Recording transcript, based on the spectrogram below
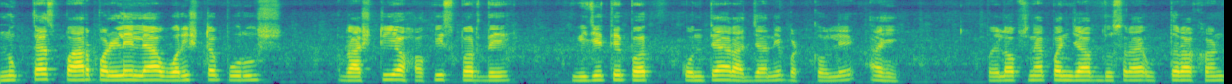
नुकत्याच पार पडलेल्या वरिष्ठ पुरुष राष्ट्रीय हॉकी स्पर्धे विजेतेपद कोणत्या राज्याने पटकवले आहे? पहिला ऑप्शन आहे पंजाब दुसरा आहे उत्तराखंड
